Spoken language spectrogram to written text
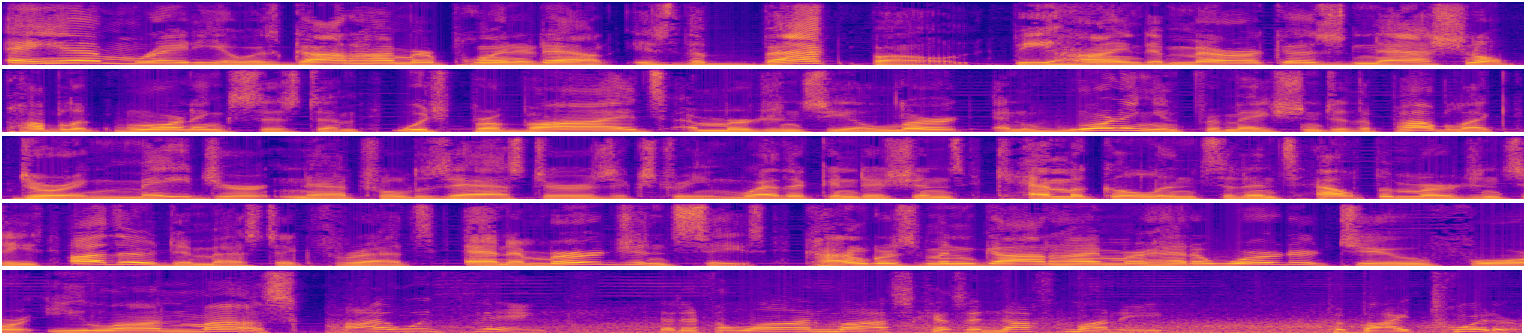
AM radio, as Gottheimer pointed out, is the backbone behind America's national public warning system, which provides emergency alert and warning information to the public during major natural disasters, extreme weather conditions, chemical incidents, health emergencies, other domestic threats, and emergencies. Congressman Gottheimer had a word or two for Elon Musk. I would think that if Elon Musk has enough money to buy Twitter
